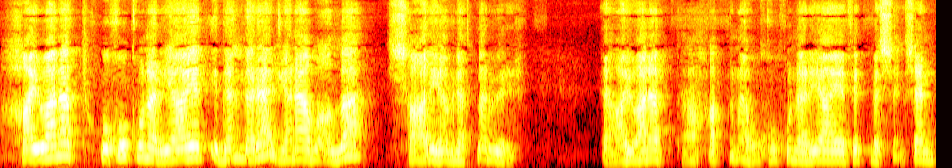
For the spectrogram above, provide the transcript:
Hayvanat hukukuna riayet edenlere Cenab-ı Allah salih evlatlar verir. E hayvanat hakkına, hukukuna riayet etmezsen sen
